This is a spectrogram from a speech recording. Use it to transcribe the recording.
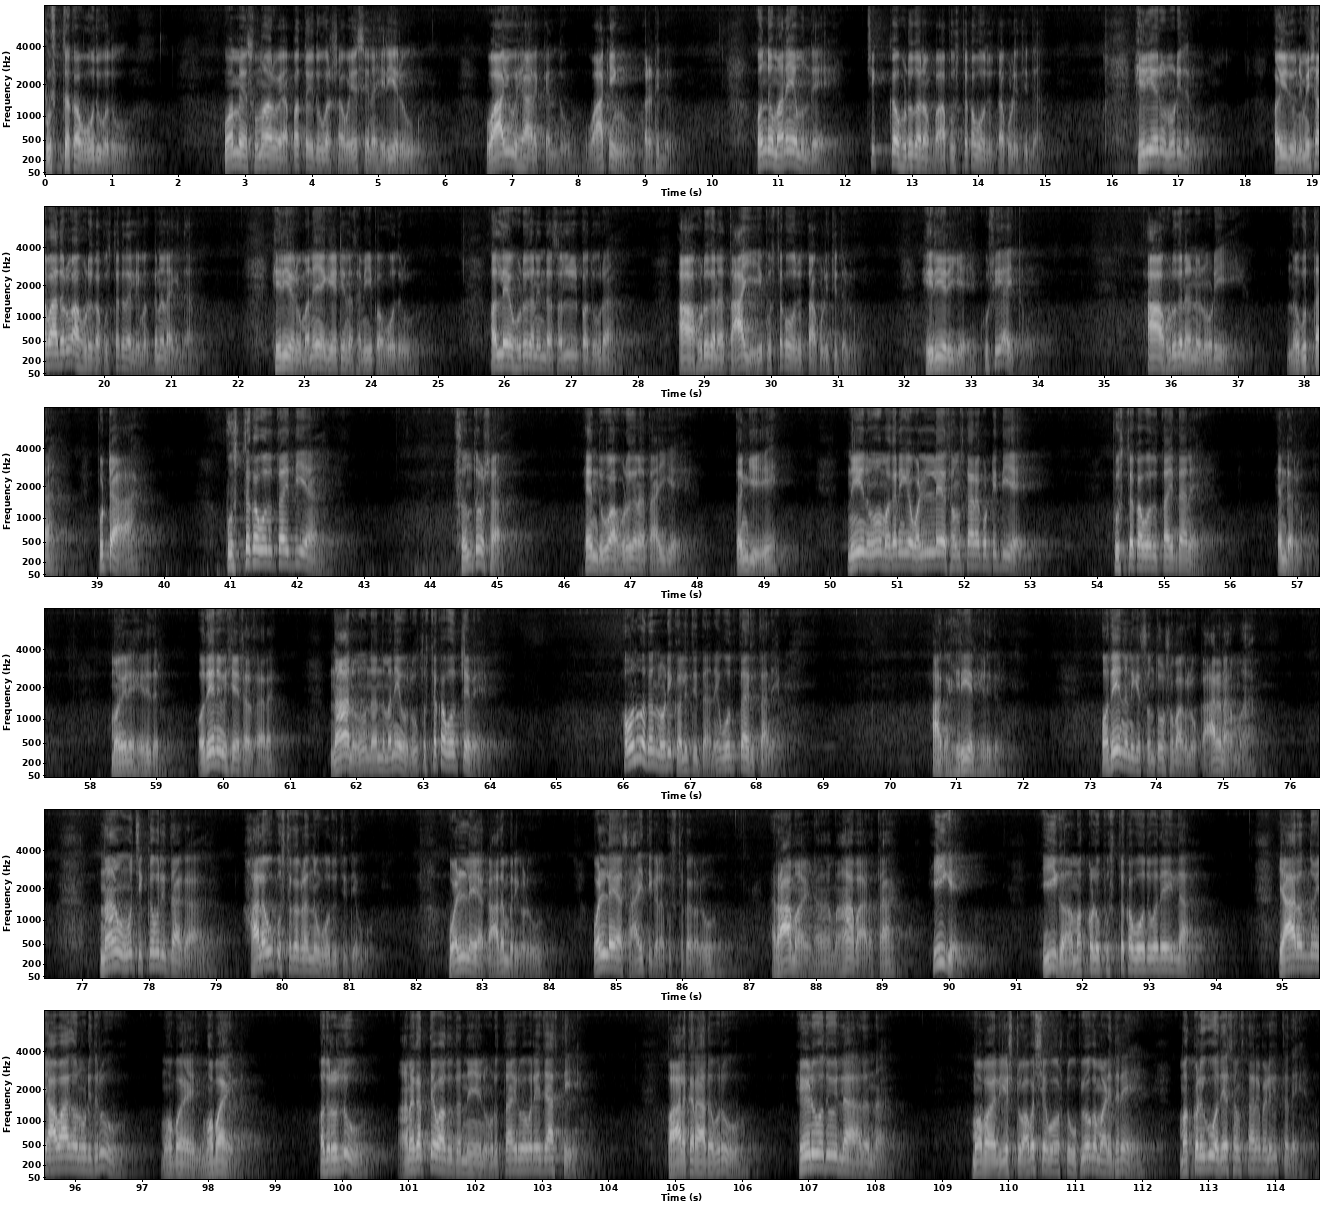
ಪುಸ್ತಕ ಓದುವುದು. ಒಮ್ಮೆ ಸುಮಾರು ಎಪ್ಪತ್ತೈದು ವರ್ಷ ವಯಸ್ಸಿನ ಹಿರಿಯರು ವಾಯುವಿಹಾರಕ್ಕೆಂದು ವಾಕಿಂಗ್ ಹೊರಟಿದ್ದರು. ಒಂದು ಮನೆಯ ಮುಂದೆ ಚಿಕ್ಕ ಹುಡುಗನೊಬ್ಬ ಪುಸ್ತಕ ಓದುತ್ತಾ ಕುಳಿತಿದ್ದ. ಹಿರಿಯರು ನೋಡಿದರು, ಐದು ನಿಮಿಷವಾದರೂ ಆ ಹುಡುಗ ಪುಸ್ತಕದಲ್ಲಿ ಮಗ್ನನಾಗಿದ್ದ. ಹಿರಿಯರು ಮನೆಯ ಗೇಟಿನ ಸಮೀಪ ಹೋದರು. ಅಲ್ಲೇ ಹುಡುಗನಿಂದ ಸ್ವಲ್ಪ ದೂರ ಆ ಹುಡುಗನ ತಾಯಿ ಪುಸ್ತಕ ಓದುತ್ತಾ ಕುಳಿತಿದ್ದಳು. ಹಿರಿಯರಿಗೆ ಖುಷಿಯಾಯಿತು ಆ ಹುಡುಗನನ್ನು ನೋಡಿ ನಗುತ್ತಾ, ಪುಟ್ಟ, ಪುಸ್ತಕ ಓದುತ್ತಾ ಇದ್ದೀಯಾ? ಸಂತೋಷ ಎಂದು ಆ ಹುಡುಗನ ತಾಯಿಗೆ ತಂಗಿ, ನೀನು ಮಗನಿಗೆ ಒಳ್ಳೆಯ ಸಂಸ್ಕಾರ ಕೊಟ್ಟಿದ್ದೀಯೇ, ಪುಸ್ತಕ ಓದುತ್ತಾ ಇದ್ದಾನೆ ಎಂದರು. ಮಹಿಳೆ ಹೇಳಿದರು ಅದೇನು ವಿಶೇಷ ಸರ್? ನಾನು ನನ್ನ ಮನೆಯವರು ಪುಸ್ತಕ ಓದುತ್ತೇವೆ. ಅವನು ಅದನ್ನು ನೋಡಿ ಕಲಿತಿದ್ದಾನೆ ಓದ್ತಾ ಇರ್ತಾನೆ. ಆಗ ಹಿರಿಯರು ಹೇಳಿದರು ಅದೇ ನನಗೆ ಸಂತೋಷವಾಗಲು ಕಾರಣ ಅಮ್ಮ. ನಾವು ಚಿಕ್ಕವರಿದ್ದಾಗ ಹಲವು ಪುಸ್ತಕಗಳನ್ನು ಓದುತ್ತಿದ್ದೆವು. ಒಳ್ಳೆಯ ಕಾದಂಬರಿಗಳು, ಒಳ್ಳೆಯ ಸಾಹಿತಿಗಳ ಪುಸ್ತಕಗಳು ರಾಮಾಯಣ, ಮಹಾಭಾರತ ಹೀಗೆ. ಈಗ ಮಕ್ಕಳು ಪುಸ್ತಕ ಓದುವುದೇ ಇಲ್ಲ. ಯಾರನ್ನು ಯಾವಾಗ ನೋಡಿದರೂ ಮೊಬೈಲ್ ಮೊಬೈಲ್. ಅದರಲ್ಲೂ ಅನಗತ್ಯವಾದುದನ್ನೇ ನೋಡುತ್ತಾ ಇರುವವರೇ ಜಾಸ್ತಿ. ಪಾಲಕರಾದವರು ಹೇಳುವುದೂ ಇಲ್ಲ ಅದನ್ನು. ಮೊಬೈಲ್ ಎಷ್ಟು ಅವಶ್ಯವೋ ಅಷ್ಟು ಉಪಯೋಗ ಮಾಡಿದರೆ ಮಕ್ಕಳಿಗೂ ಅದೇ ಸಂಸ್ಕಾರ ಬೆಳೆಯುತ್ತದೆ.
